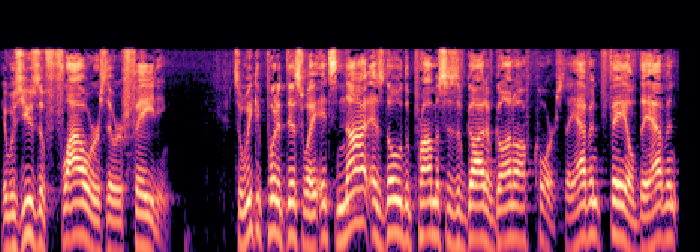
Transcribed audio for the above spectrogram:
It was used of flowers that were fading. So we could put it this way it's not as though the promises of God have gone off course. They haven't failed. They haven't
